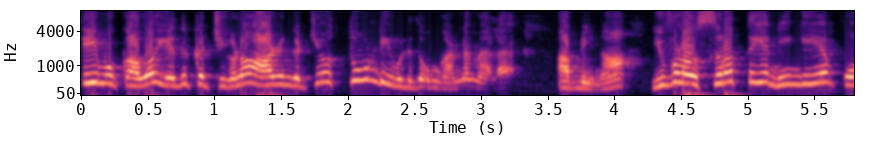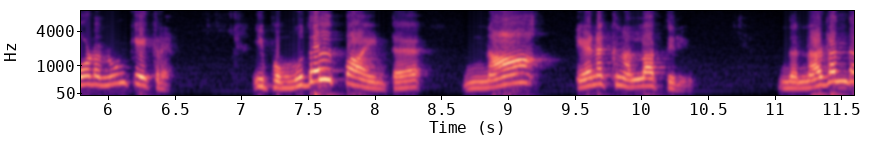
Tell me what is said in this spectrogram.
திமுகவோ எதிர்க்கட்சிகளோ ஆளுங்கட்சியோ தூண்டி விடுது உங்க அண்ணன் மேல. அப்படின்னா இவ்வளவு சிரத்தைய நீங்க ஏன் போடணும்னு கேக்குறேன். இப்ப முதல் பாயிண்ட நான் எனக்கு நல்லா தெரியும். இந்த நடந்த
